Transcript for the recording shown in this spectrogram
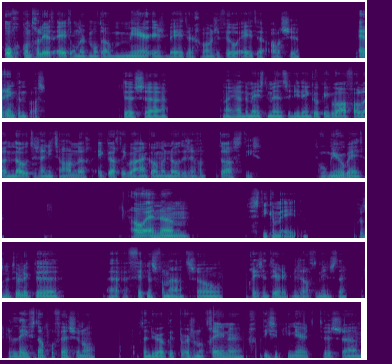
ongecontroleerd eten onder het motto meer is beter. Gewoon zoveel eten als je erin kunt passen. Dus uh, nou ja, de meeste mensen die denken ook ik wil afvallen, noten zijn niet zo handig. Ik dacht ik wil aankomen, noten zijn fantastisch. Hoe meer hoe beter. Oh, en um, stiekem eten. Ik was natuurlijk de uh, fitnessfanaat, zo presenteerde ik mezelf tenminste. De leefstijlprofessional, op den duur ook de personal trainer, gedisciplineerd. Dus um,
